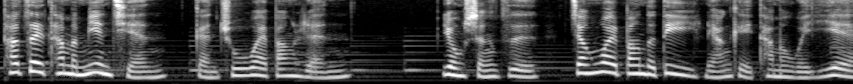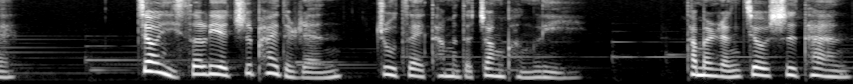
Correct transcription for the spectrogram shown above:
他在他们面前赶出外邦人。用绳子将外邦的地量给他们为业，叫以色列支派的人住在他们的帐篷里。他们仍旧试探，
